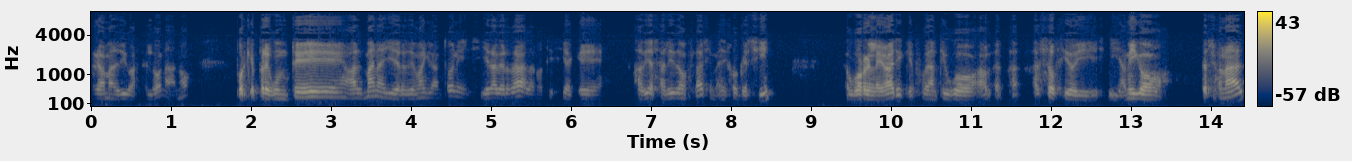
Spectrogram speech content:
Real Madrid-Barcelona, ¿no? Porque pregunté al manager de Mike Antoni si era verdad la noticia que había salido en Flash y me dijo que sí. Warren Legari, que fue antiguo socio y, amigo personal,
